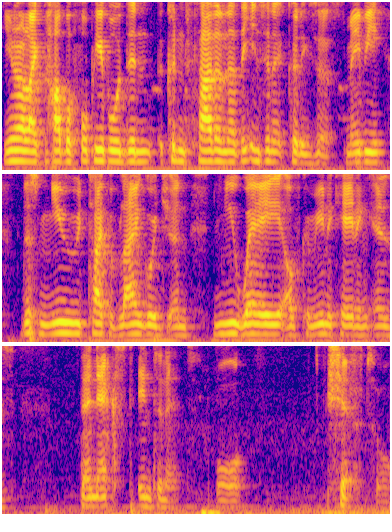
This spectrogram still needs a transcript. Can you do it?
You know, like how before people didn't couldn't fathom that the internet could exist. Maybe this new type of language and new way of communicating is the next internet or shift or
